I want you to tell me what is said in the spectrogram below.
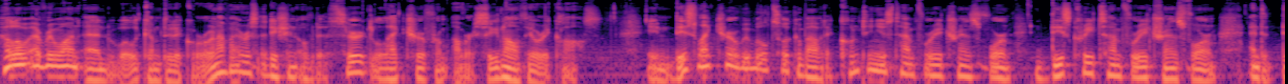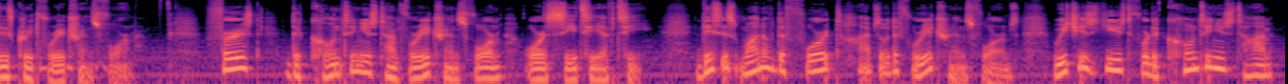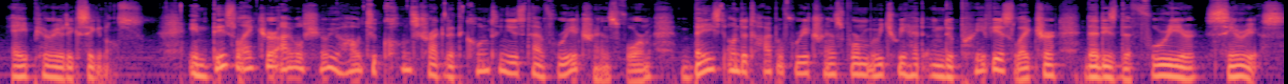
Hello, everyone, and welcome to the coronavirus edition of the third lecture from our signal theory class. In this lecture, we will talk about a continuous time Fourier transform, discrete time Fourier transform, and a discrete Fourier transform. First, the continuous time Fourier transform, or CTFT. This is one of the four types of the Fourier transforms, which is used for the continuous time aperiodic signals. In this lecture, I will show you how to construct that continuous time Fourier transform based on the type of Fourier transform which we had in the previous lecture, that is the Fourier series.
